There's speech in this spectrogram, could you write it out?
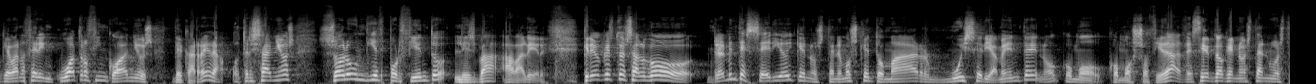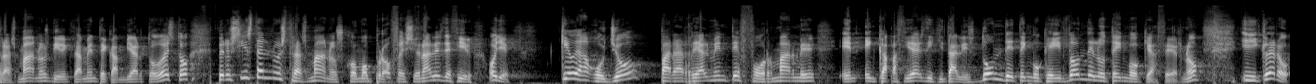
que van a hacer en 4 o 5 años de carrera o 3 años, solo un 10% les va a valer. Creo que esto es algo realmente serio y que nos tenemos que tomar muy seriamente ¿no? como, como sociedad. Es cierto que no está en nuestras manos directamente cambiar todo esto, pero sí está en nuestras manos como profesionales decir, oye, ¿qué hago yo para realmente formarme en, en, capacidades digitales? ¿Dónde tengo que ir? ¿Dónde lo tengo que hacer? ¿no? Y claro,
